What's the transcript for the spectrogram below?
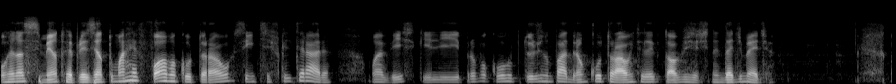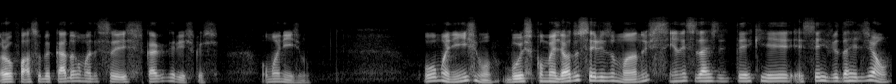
o Renascimento representa uma reforma cultural, científica e literária, uma vez que ele provocou rupturas no padrão cultural e intelectual vigente na Idade Média. Agora eu vou falar sobre cada uma dessas características. Humanismo. O humanismo busca o melhor dos seres humanos sem a necessidade de ter que servir da religião,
